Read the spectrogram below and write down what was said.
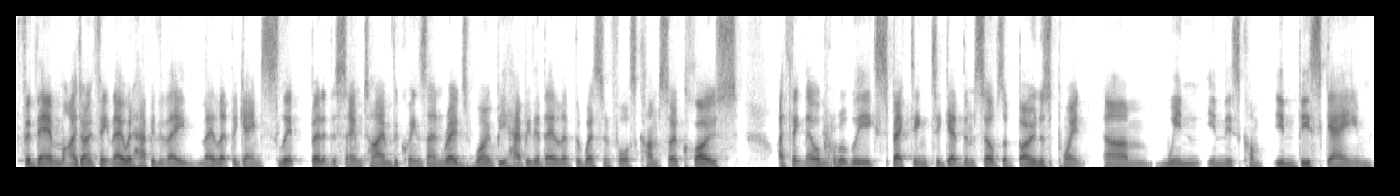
for them, I don't think they would happy that they they let the game slip. But at the same time, the Queensland Reds won't be happy that they let the Western Force come so close. I think they were probably expecting to get themselves a bonus point um, win in this comp- in this game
